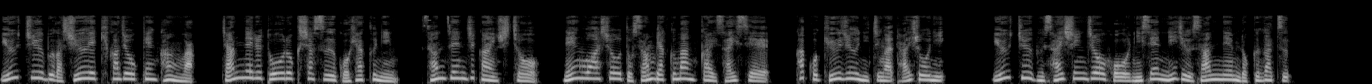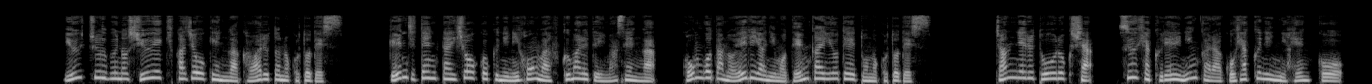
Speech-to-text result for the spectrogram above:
YouTube が収益化条件緩和、チャンネル登録者数500人、3000時間視聴、年話ショート300万回再生、過去90日が対象に。YouTube 最新情報2023年6月。YouTube の収益化条件が変わるとのことです。現時点対象国に日本は含まれていませんが、今後他のエリアにも展開予定とのことです。チャンネル登録者、数百例人から500人に変更。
